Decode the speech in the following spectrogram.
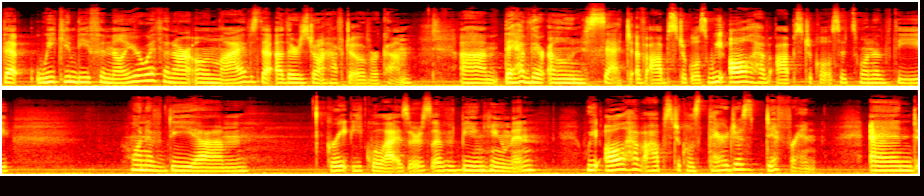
that we can be familiar with in our own lives that others don't have to overcome. Um, they have their own set of obstacles. We all have obstacles. It's one of the one of the um, great equalizers of being human. We all have obstacles. They're just different, and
